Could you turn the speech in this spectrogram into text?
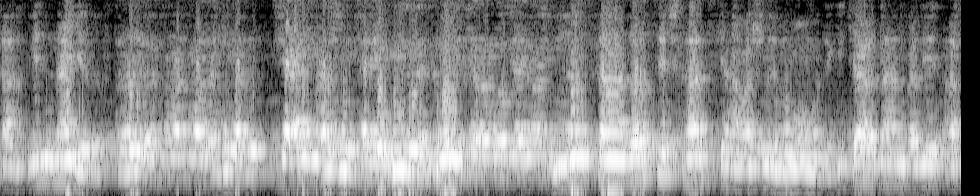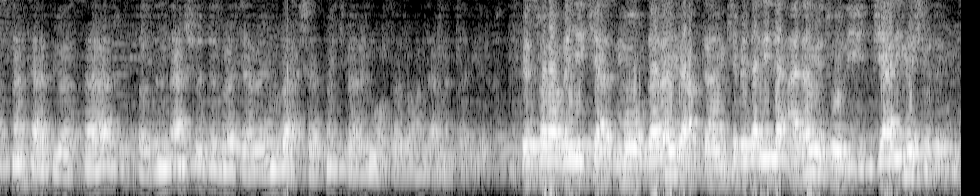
تحویل نگرفته مستنداتش هست که همشون اعلام آمادگی کردن ولی اصلا تحویل اثر داده نشده و جرایم وحشتناکی برای مقداران در نظر گرفته به سراغ یکی از مقدارانی رفتم که به دلیل عدم تولید جریمه شده بود.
